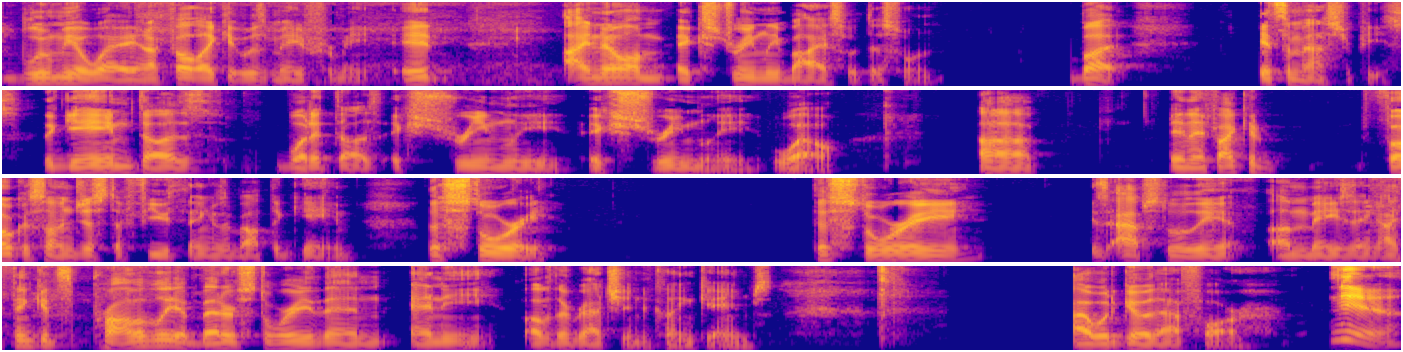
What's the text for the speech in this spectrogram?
blew me away, and I felt like it was made for me. It. I know I'm extremely biased with this one, but it's a masterpiece. The game does what it does extremely, extremely well. Uh, and if I could focus on just a few things about the game, the story. The story is absolutely amazing. I think it's probably a better story than any of the Ratchet and Clank games. I would go that far. Yeah,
